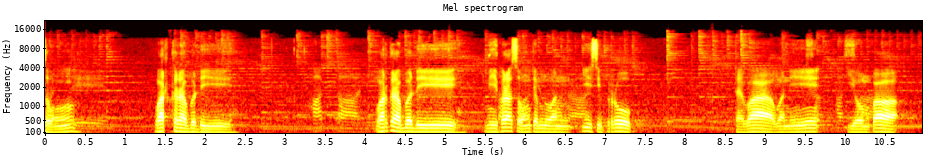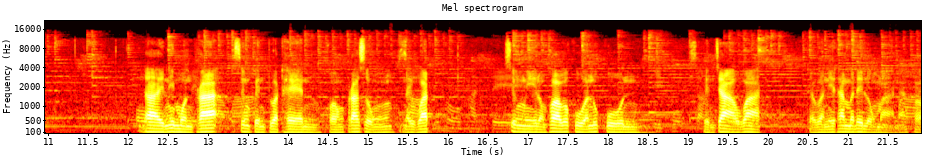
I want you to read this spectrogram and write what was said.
สงฆ์วัดกระบดี วัดกระบดีมีพระสงฆ์จำนวน 20 รูป แต่ว่าวันนี้โยมก็ ได้นิมนต์พระซึ่งเป็นตัวแทนของพระสงฆ์ในวัดโนพันเตซึ่งมีหลวงพ่อพระครูอนุกูลภิกขุสังเป็นเจ้าอาวาสแต่วันนี้ท่านไม่ได้ลงมานะก็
